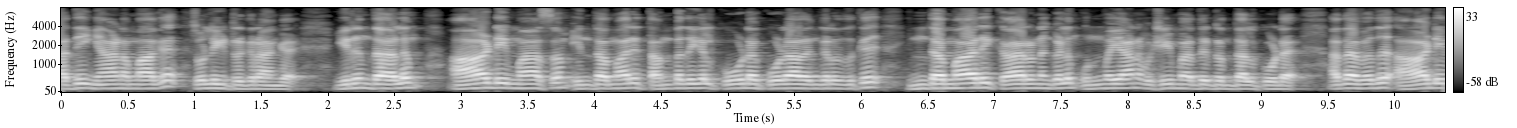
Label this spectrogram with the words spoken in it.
அதிஞானமாக சொல்லிக்கிட்டு இருக்கிறாங்க. இருந்தாலும் ஆடி மாதம் இந்த மாதிரி தம்பதிகள் கூடக்கூடாதுங்கிறதுக்கு இந்த மாதிரி காரணங்களும் உண்மையான விஷயமா இருந்தால் கூட. அதாவது ஆடி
